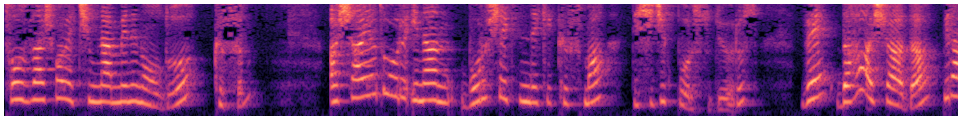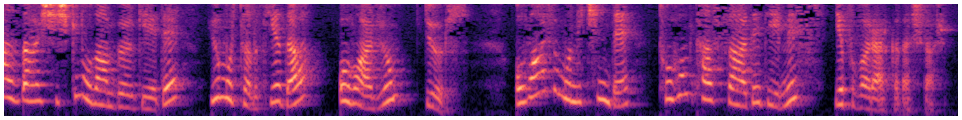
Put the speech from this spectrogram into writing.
tozlaşma ve çimlenmenin olduğu kısım. Aşağıya doğru inen boru şeklindeki kısma dişicik borusu diyoruz. Ve daha aşağıda biraz daha şişkin olan bölgeye de yumurtalık ya da ovaryum diyoruz. Ovaryumun içinde tohum taslağı dediğimiz yapı var arkadaşlar.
